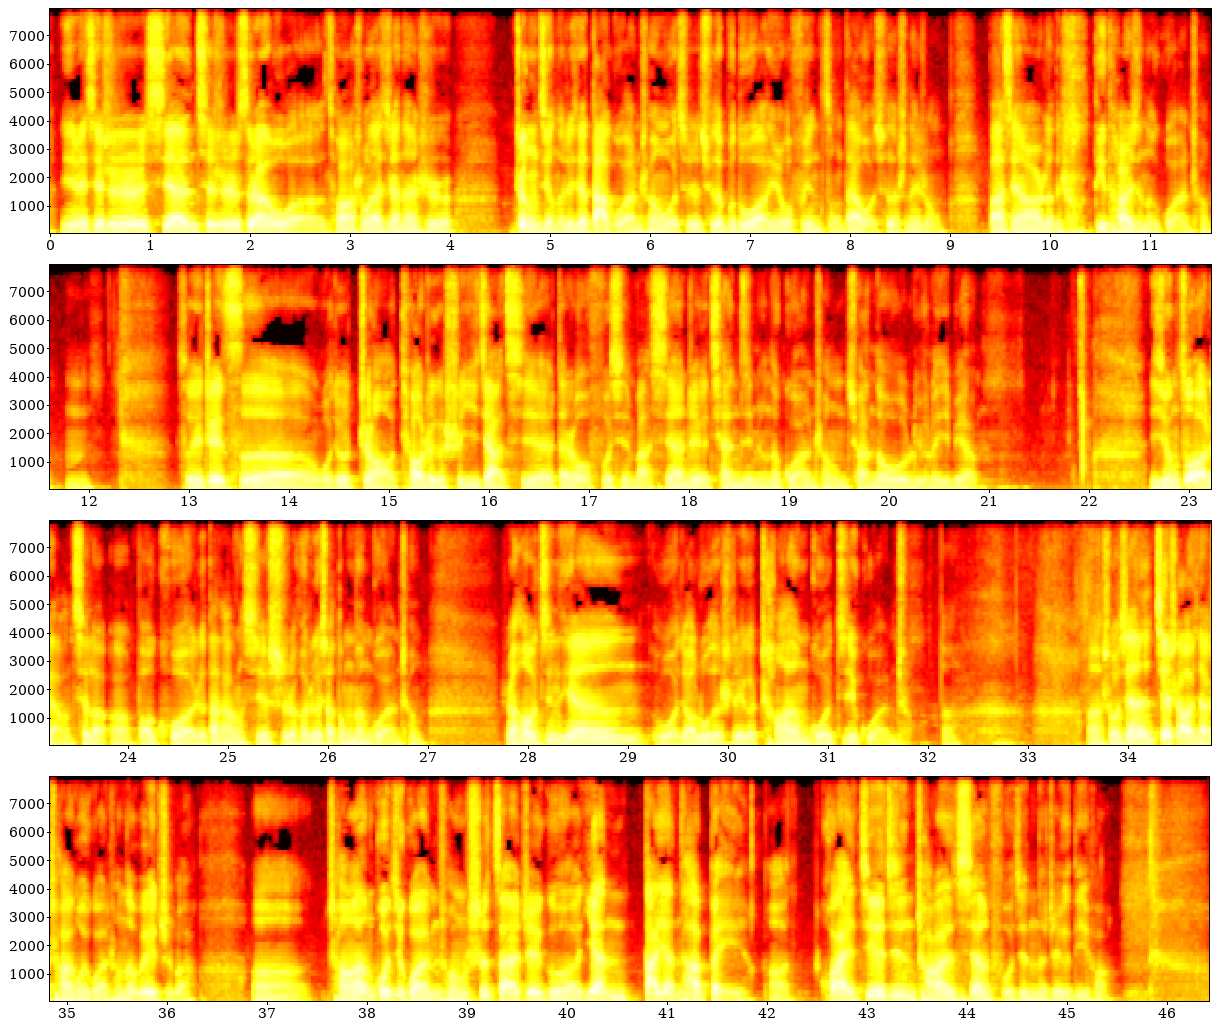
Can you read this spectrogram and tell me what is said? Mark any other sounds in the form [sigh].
因为其实西安其实虽然我从小生活在西安，但是正经的这些大古玩城我其实去的不多，因为我父亲总带我去的是那种八仙庵的那种地摊型的古玩城，嗯，所以这次我就正好挑这个十一假期，带着我父亲把西安这个前几名的古玩城全都捋了一遍。已经做了两期了啊，包括这个大唐西市和这个小东门古玩城。然后今天我就要录的是这个长安国际古玩城啊啊，首先介绍一下长安国际古玩城的位置吧。呃，长安国际古玩城是在这个雁大雁塔北啊，快接近长安县附近的这个地方。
